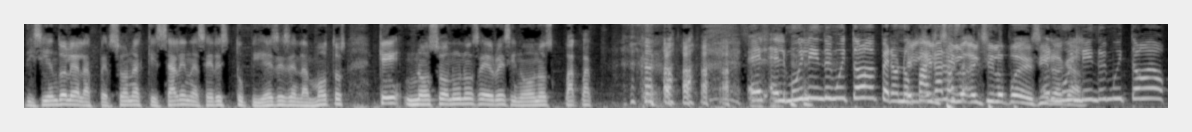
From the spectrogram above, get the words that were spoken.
diciéndole a las personas que salen a hacer estupideces en las motos que no son unos héroes, sino unos cuac, cuac. Él, él muy lindo y muy todo, pero no paga él sí los... lo- él sí lo puede decir Él muy lindo y muy todo,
